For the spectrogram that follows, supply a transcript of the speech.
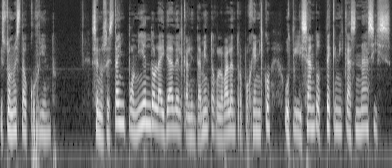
Esto no está ocurriendo. Se nos está imponiendo la idea del calentamiento global antropogénico utilizando técnicas nazis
